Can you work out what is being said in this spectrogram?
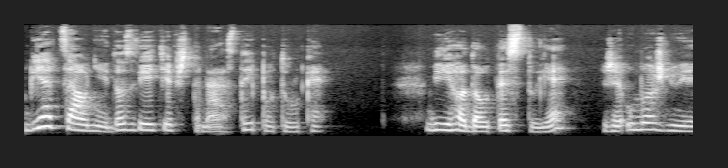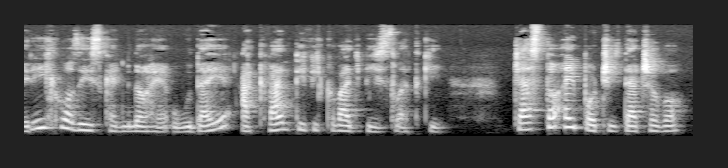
Viac sa o nej dozviete v 14. potulke. Výhodou testu je, že umožňuje rýchlo získať mnohé údaje a kvantifikovať výsledky, často aj počítačovo,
